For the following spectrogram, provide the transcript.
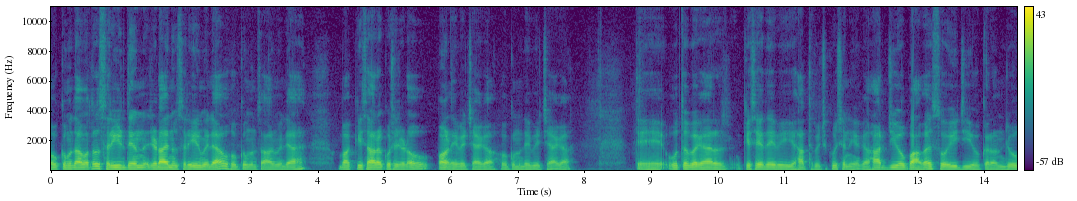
ਹੁਕਮ ਦਾ ਮਤਲਬ ਸਰੀਰ ਦੇ ਜਿਹੜਾ ਇਹਨੂੰ ਸਰੀਰ ਮਿਲਿਆ, ਉਹ ਹੁਕਮ ਅਨੁਸਾਰ ਮਿਲਿਆ ਹੈ। ਬਾਕੀ ਸਾਰਾ ਕੁਝ ਜਿਹੜਾ ਉਹ ਭਾਣੇ ਵਿੱਚ ਹੈਗਾ, ਹੁਕਮ ਦੇ ਵਿੱਚ ਹੈਗਾ। ਤੇ ਉਹ ਤੋਂ ਬਗੈਰ ਕਿਸੇ ਦੇ ਵੀ ਹੱਥ ਵਿੱਚ ਕੁਝ ਨਹੀਂ ਹੈਗਾ। ਹਰ ਜੀਉ ਭਾਵੈ, ਸੋਈ ਜੀਉ ਕਰਨ। ਜੋ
